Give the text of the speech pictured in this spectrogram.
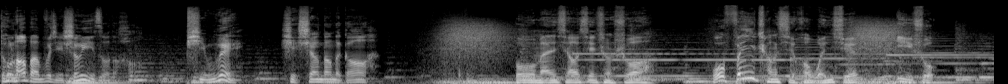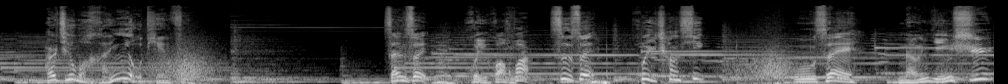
董老板不仅生意做得好，品味也相当的高啊。不瞒肖先生说，我非常喜欢文学艺术，而且我很有天赋。三岁会画画，四岁会唱戏，五岁能吟诗。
